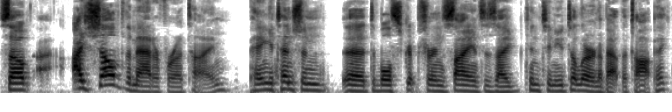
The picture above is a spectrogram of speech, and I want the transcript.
So I shelved the matter for a time, paying attention uh, to both scripture and science as I continued to learn about the topic.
